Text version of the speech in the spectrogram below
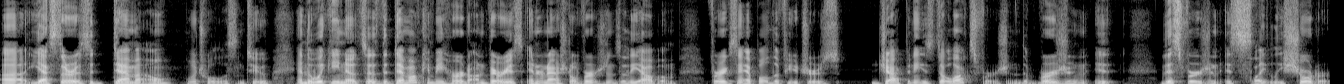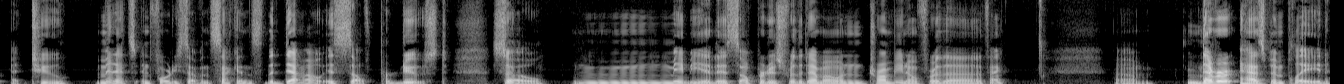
Uh, yes, there is a demo, which we'll listen to. And the wiki note says the demo can be heard on various international versions of the album. For example, the Future's Japanese deluxe version. The version is this version is slightly shorter at two minutes and 47 seconds. The demo is self produced. So mm, maybe it is self produced for the demo and Trombino for the thing. Um, never has been played.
